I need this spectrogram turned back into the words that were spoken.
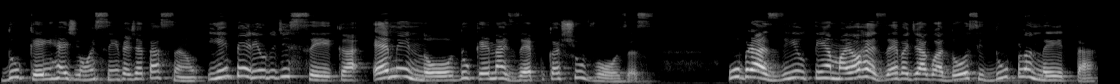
do que em regiões sem vegetação e em período de seca é menor do que nas épocas chuvosas. O Brasil tem a maior reserva de água doce do planeta.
